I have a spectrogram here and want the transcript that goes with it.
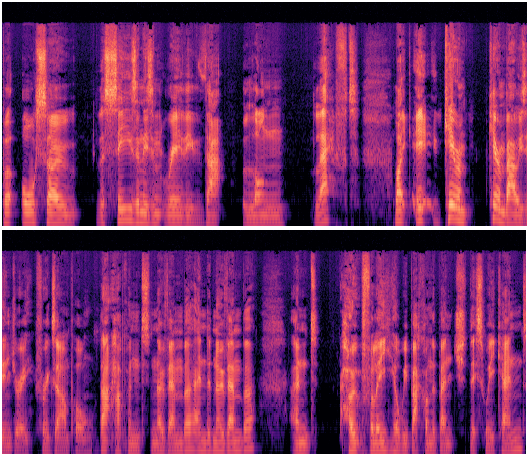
but also the season isn't really that long left. Like it, Kieron Kieron Bowie's injury, for example, that happened November, end of November, and hopefully he'll be back on the bench this weekend.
